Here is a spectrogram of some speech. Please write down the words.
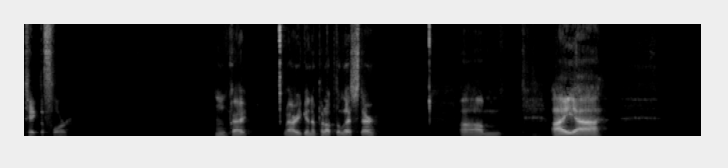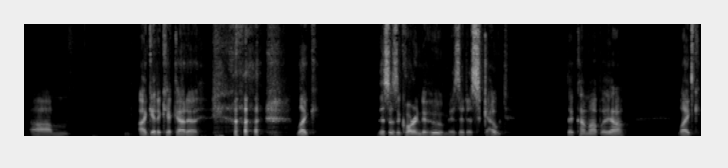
take the floor. Okay. Are you going to put up the list there? Um, I, uh, um, I get a kick out of like this is according to whom? Is it a scout that come up with you know? like,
